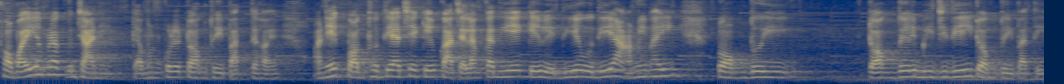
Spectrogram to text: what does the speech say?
সবাই আমরা জানি কেমন করে টক দই পাততে হয়। অনেক পদ্ধতি আছে, কেউ কাঁচা লঙ্কা দিয়ে, কেউ এ দিয়ে, ও দিয়ে। আমি ভাই টক দই, টক দইয়ের বীজ দিয়েই টক দই পাতি।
